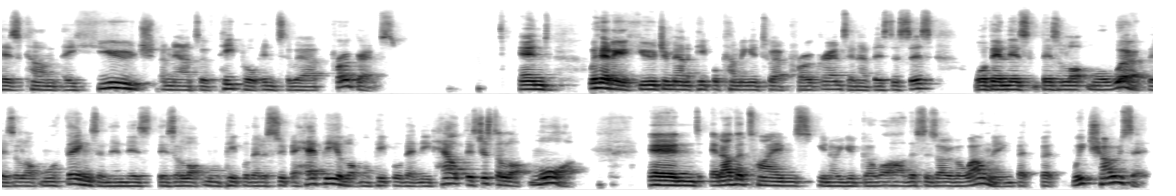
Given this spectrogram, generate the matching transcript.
has come a huge amount of people into our programs. And with having a huge amount of people coming into our programs and our businesses, well, then there's there's a lot more work, there's a lot more things, and then there's there's a lot more people that are super happy, a lot more people that need help. There's just a lot more and at other times you know you'd go oh this is overwhelming but but we chose it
